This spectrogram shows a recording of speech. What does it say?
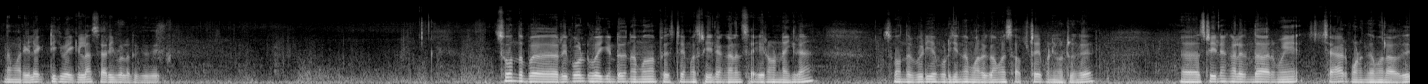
இந்த மாதிரி எலக்ட்ரிக் வெஹிக்கிள்லாம் சரிவில் இருக்குது ஸோ அந்த ரிவோல்ட் பைக்குன்றது நம்ம தான் ஃபஸ்ட் டைமாக ஸ்ரீலங்காவில் செய்கிறோம்னு நினைக்கிறேன். ஸோ அந்த வீடியோ பிடிச்சிருந்தால் மறக்காமல் சப்ஸ்கிரைப் பண்ணி விட்ருங்க ஸ்ரீலங்காவில் இருந்தால் யாருமே ஷேர் பண்ணுங்கள் முதலாவது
